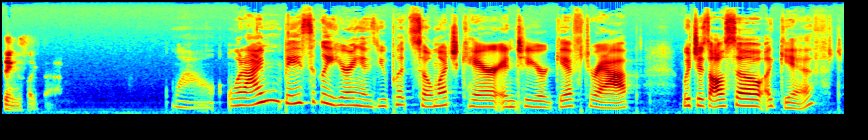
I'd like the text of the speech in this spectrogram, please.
things like that. Wow, what I'm basically hearing is you put so much care into your gift wrap, which is also a gift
